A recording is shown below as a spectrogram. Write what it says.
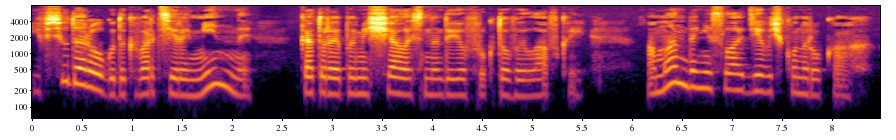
И всю дорогу до квартиры Минны, которая помещалась над ее фруктовой лавкой, Аманда несла девочку на руках.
